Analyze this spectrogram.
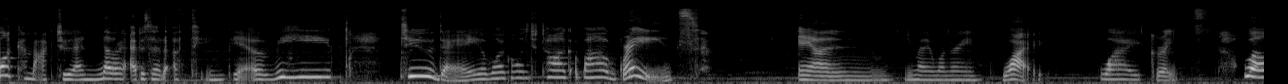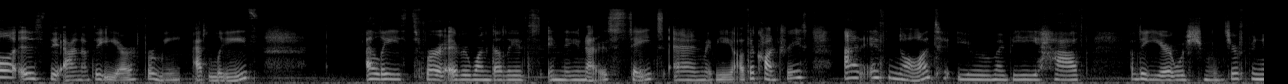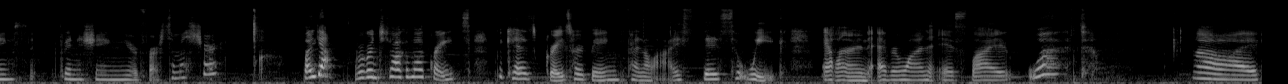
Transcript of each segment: welcome back to another episode of Team POV. Today we're going to talk about grades. And you might be wondering why? Why grades? Well, it's the end of the year for me at least. At least for everyone that lives in the United States and maybe other countries. And if not, you might be half of the year, which means you're finish, finishing your first semester but yeah, we're going to talk about grades because grades are being finalized this week, and everyone is like, "What?" Uh,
